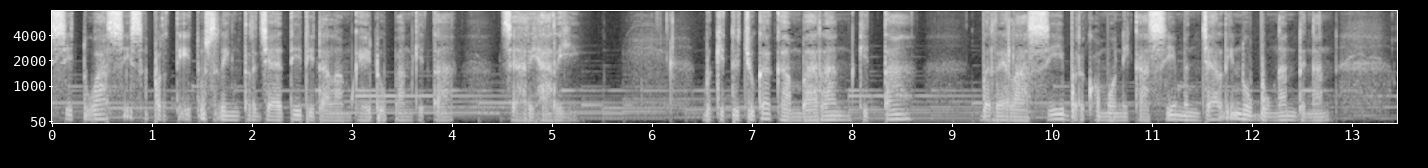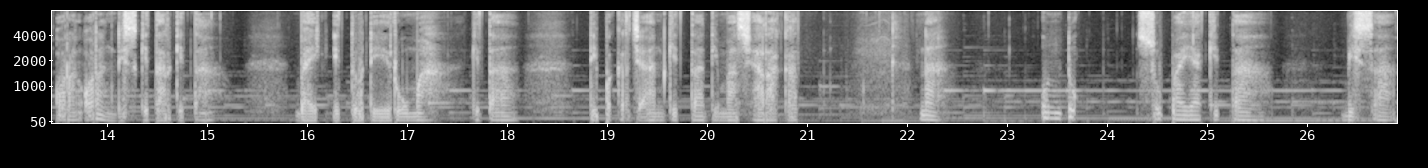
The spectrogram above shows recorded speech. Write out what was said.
situasi seperti itu sering terjadi di dalam kehidupan kita sehari-hari. Begitu juga gambaran kita berelasi, berkomunikasi, menjalin hubungan dengan orang-orang di sekitar kita, baik itu di rumah kita, di pekerjaan kita, di masyarakat. Nah, untuk supaya kita bisa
